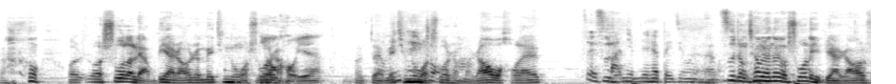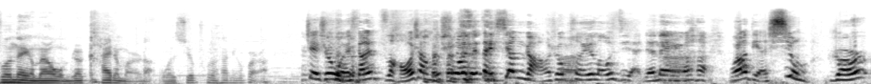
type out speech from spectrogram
然后我我说了两遍，然后人没听懂我说什么。口音，嗯，对，没听懂我说什么。然后我后来最烦你们这些北京人了。字正腔圆的又说了一遍，然后说那个没有，我们这儿开着门的，我学不出来他那个味儿啊。这时候我想起子豪上次说的，在香港说碰一老姐姐那个，我要点杏仁儿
